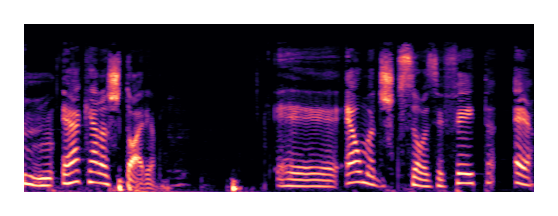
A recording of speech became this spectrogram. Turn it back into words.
é aquela história. É, é uma discussão a ser feita? É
